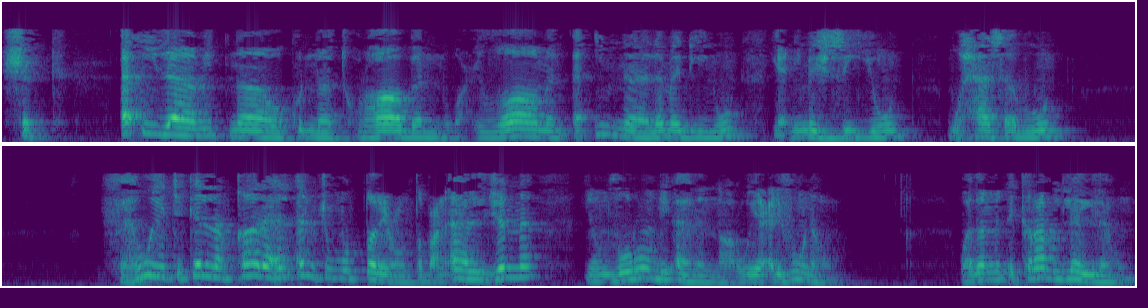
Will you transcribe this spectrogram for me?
الشك. أئذا متنا وكنا ترابا وعظاما أئنا لمدينون؟ يعني مجزيون محاسبون. فهو يتكلم قال هل أنتم مطلعون؟ طبعا أهل الجنة ينظرون لأهل النار ويعرفونهم. وهذا من إكرام الله لهم.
